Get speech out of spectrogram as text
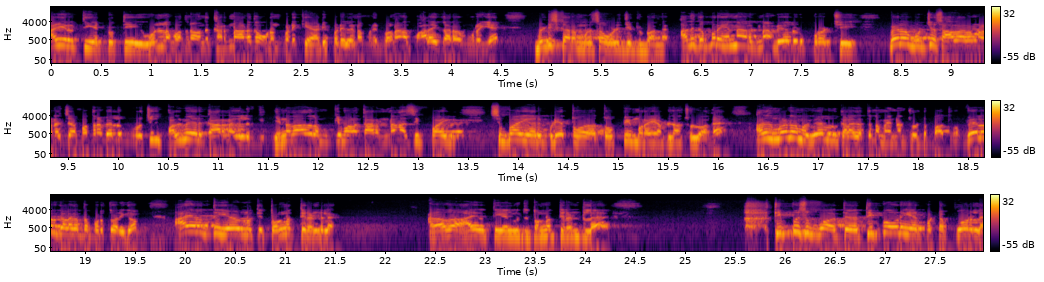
ஆயிரத்தி எட்நூத்தி ஒண்ணுல பார்த்தோன்னா வந்து கர்நாடக உடன்படிக்கை அடிப்படையில் என்ன பண்ணிருப்பாங்கன்னா பாளையக்கார முறையை பிரிட்டிஷ்கார முழுசா ஒழிச்சிட்டு இருப்பாங்க. அதுக்கப்புறம் என்ன இருக்குன்னா வேலூர் புரட்சி. வேலூர் புரட்சி சாதாரணமாக நினைச்சா பார்த்தா வேலூர் புரட்சிக்கு பல்வேறு காரணங்கள் இருக்கு. என்னதான் அதுல முக்கியமான காரணம்னா சிப்பாய் சிப்பாய் அறுப்படியே தொ- தொப்பி முறை அப்படிதான் சொல்லுவாங்க. அதுக்கு முன்னாடி நம்ம வேலூர் கழகத்தை நம்ம என்னன்னு சொல்லிட்டு பார்த்துருவோம். வேலூர் கழகத்தை பொறுத்த வரைக்கும் ஆயிரத்தி எழுநூத்தி தொண்ணூத்தி ரெண்டுல அதாவது ஆயிரத்தி எழுநூத்தி தொண்ணூத்தி ரெண்டுல திப்பு சுப்போ திப்போடு ஏற்பட்ட போர்ல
